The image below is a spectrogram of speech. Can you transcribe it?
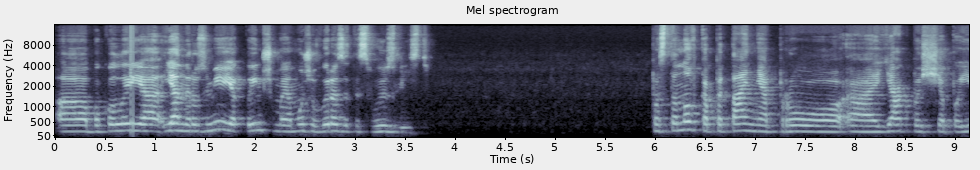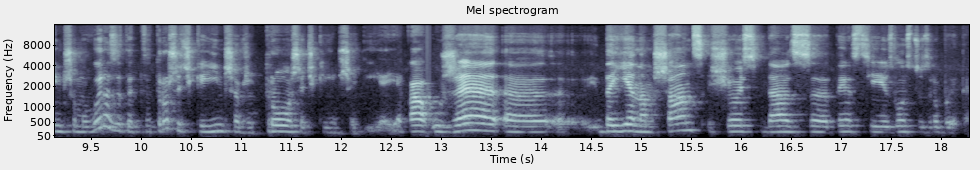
А, бо коли я, я не розумію, як по-іншому я можу виразити свою злість. Постановка питання про е, як би ще по-іншому виразити, це трошечки інша, вже трошечки інша дія, яка вже е, дає нам шанс щось да, з, з цією злостю зробити.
